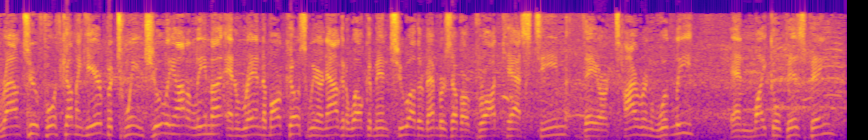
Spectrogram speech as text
Round two forthcoming here between Juliana Lima and Randa Markos. We are now going to welcome in two other members of our broadcast team. They are Tyron Woodley and Michael Bisping.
